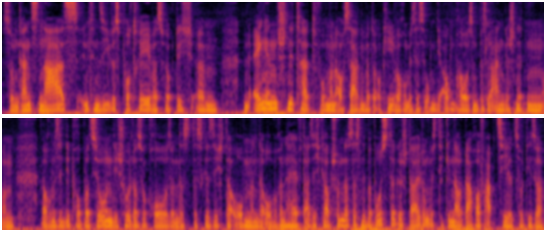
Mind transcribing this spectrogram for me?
so ein ganz nahes, intensives Porträt, was wirklich ähm, einen engen Schnitt hat, wo man auch sagen würde, okay, warum ist jetzt oben die Augenbraue so ein bisschen angeschnitten und warum sind die Proportionen, die Schulter so groß und das, das Gesicht da oben in der oberen Hälfte. Also ich glaube schon, dass das eine bewusste Gestaltung ist, die genau darauf abzielt. So dieser,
